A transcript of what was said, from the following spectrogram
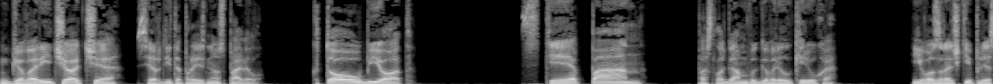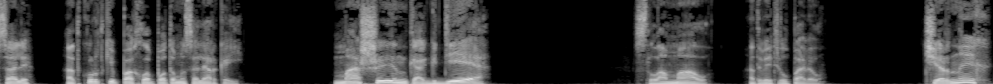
«Говори четче!» — сердито произнес Павел. «Кто убьет?» «Степан!» — по слогам выговорил Кирюха. Его зрачки плясали, от куртки пахло потом и соляркой. «Машинка где?» «Сломал», — ответил Павел. «Черных?»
